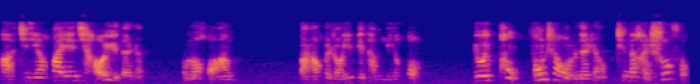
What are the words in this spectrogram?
啊，极尽花言巧语的人，我们反而反而会容易被他们迷惑，因为碰逢成我们的人听得很舒服，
